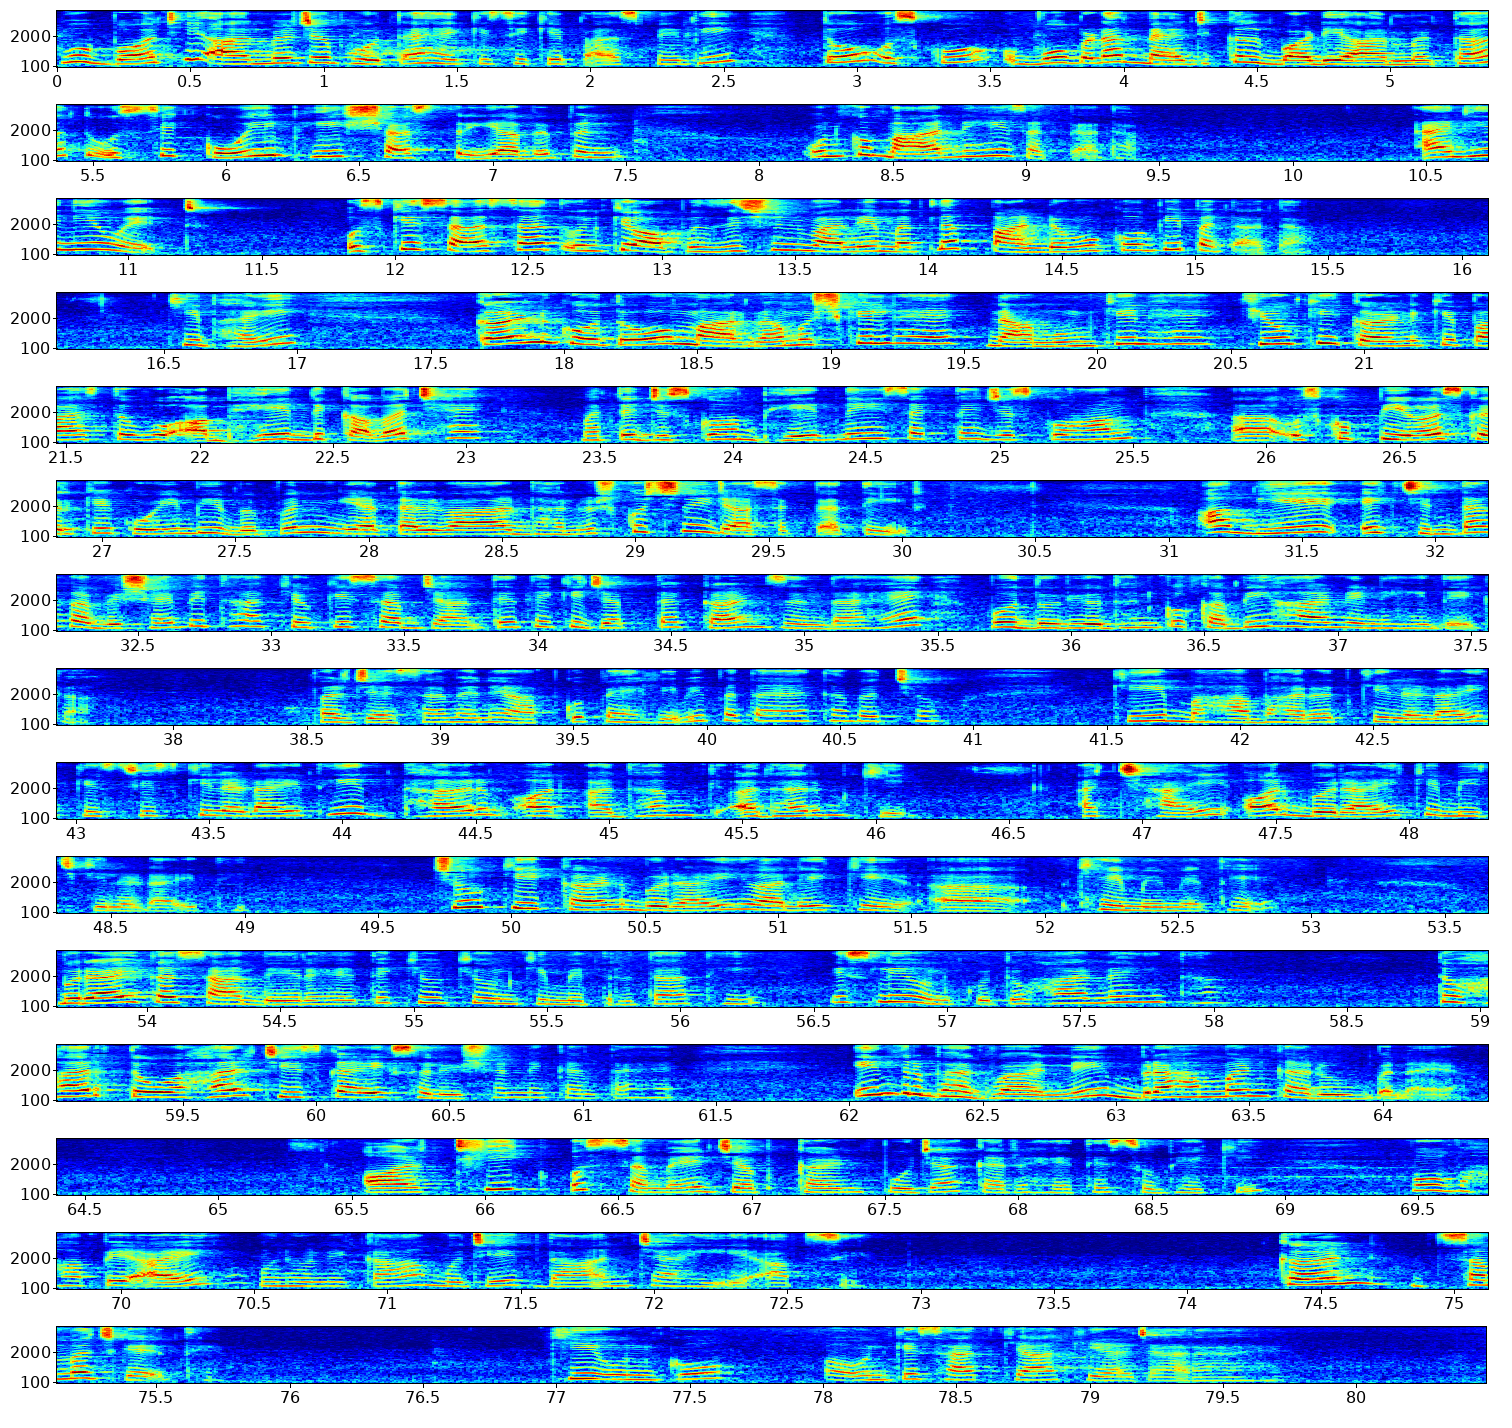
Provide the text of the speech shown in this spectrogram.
वो बॉडी आर्मर जब होता है किसी के पास में भी तो उसको, वो बड़ा मैजिकल बॉडी आर्मर था तो उससे कोई भी शस्त्र या विपिन उनको मार नहीं सकता था। एंड ही न्यू इट उसके साथ साथ उनके ऑपोजिशन वाले मतलब पांडवों को भी पता था कि भाई कर्ण को तो मारना मुश्किल है नामुमकिन है क्योंकि कर्ण के पास तो वो अभेद कवच है। मतलब जिसको हम भेद नहीं सकते जिसको हम आ, उसको पियर्स करके कोई भी विपन या तलवार धनुष कुछ नहीं जा सकता तीर। अब ये एक चिंता का विषय भी था क्योंकि सब जानते थे कि जब तक कर्ण ज़िंदा है वो दुर्योधन को कभी हारने नहीं देगा। पर जैसा मैंने आपको पहले भी बताया था बच्चों कि महाभारत की लड़ाई किस चीज़ की लड़ाई थी? धर्म और अधर्म अधर्म की। अच्छाई और बुराई के बीच की लड़ाई थी चूँकि कर्ण बुराई वाले के आ, खेमे में थे। बुराई का साथ दे रहे थे क्योंकि उनकी मित्रता थी इसलिए उनको तो हार नहीं था। तो हर तो हर चीज़ का एक सोल्यूशन निकलता है। इंद्र भगवान ने ब्राह्मण का रूप बनाया। और ठीक उस समय जब कर्ण पूजा कर रहे थे सुबह की वो वहाँ पे आए उन्होंने कहा मुझे दान चाहिए आपसे। कर्ण समझ गए थे। कि उनको उनके साथ क्या किया जा रहा है।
